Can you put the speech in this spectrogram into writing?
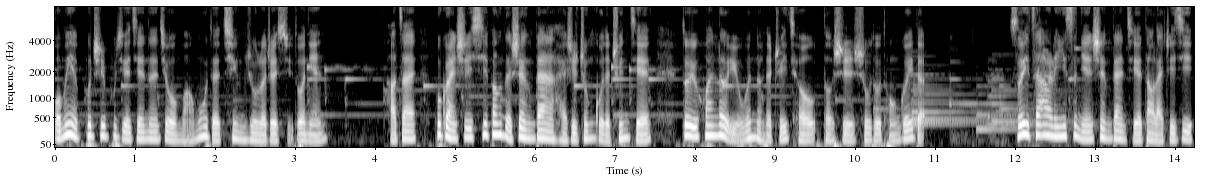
我们也不知不觉间呢就盲目的庆祝了这许多年。好在，不管是西方的圣诞还是中国的春节，对于欢乐与温暖的追求都是殊途同归的。所以在二零一四年圣诞节到来之际，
